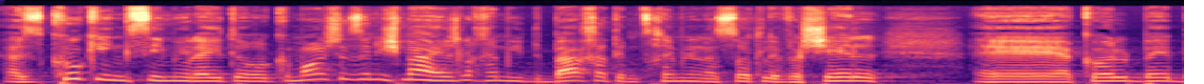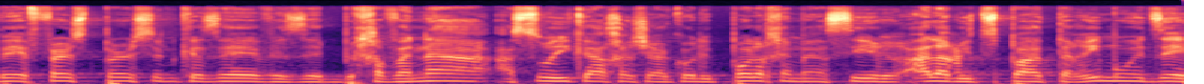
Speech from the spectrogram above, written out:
אז Cooking Simulator, כמו שזה נשמע, יש לכם מטבח, אתם צריכים לנסות לבשל, אה, הכל ב-first person כזה, וזה בכוונה עשוי ככה שהכל ייפול לכם מהסיר על הרצפה, תרימו את זה,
